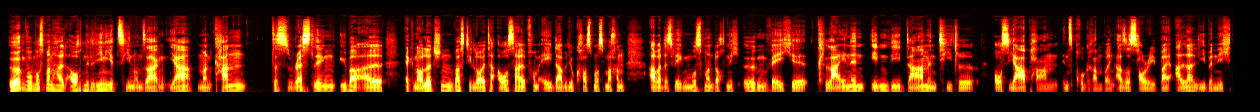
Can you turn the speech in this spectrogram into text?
irgendwo muss man halt auch eine Linie ziehen und sagen, ja, man kann das Wrestling überall acknowledgen, was die Leute außerhalb vom AW-Kosmos machen, aber deswegen muss man doch nicht irgendwelche kleinen Indie-Damentitel aus Japan ins Programm bringen. Also sorry, bei aller Liebe nicht.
